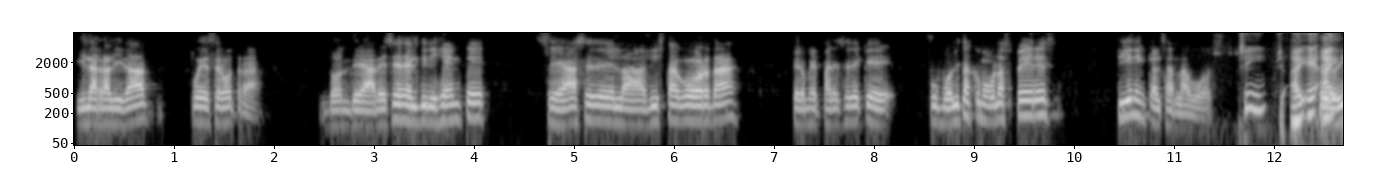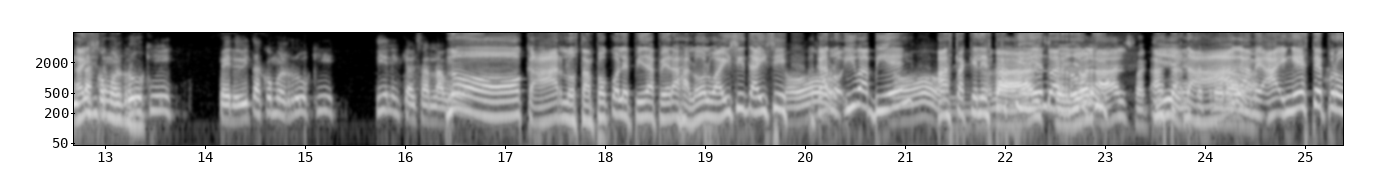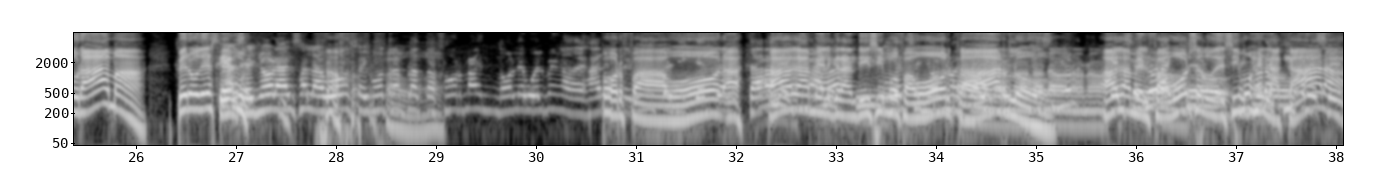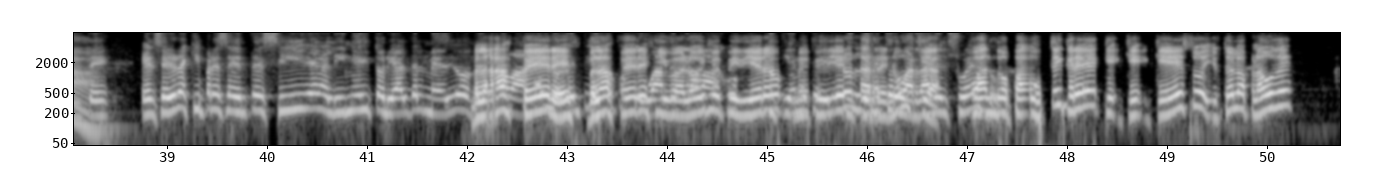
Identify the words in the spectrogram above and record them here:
y la realidad puede ser otra, donde a veces el dirigente se hace de la vista gorda, pero me parece de que futbolistas como Blas Pérez tienen que alzar la voz. Sí, ahí- ahí Periodistas sí como el de rookie, periodistas como el rookie tienen que alzar la voz. No, Carlos, tampoco le pida peras a Lolo. Ahí sí, ahí sí. No, Carlos, iba bien no, hasta que le yo estás pidiendo al alzo, yo rookie. la alzo aquí hasta- en este hágame, ah, en este programa. Pero de Si este. el señor alza la voz en por otra favor. plataforma, no le vuelven a dejar. Por favor, ah, hágame el grandísimo Y el señor favor, no- Carlos. el señor- No, no, no. Hágame el favor, se lo decimos en la cara. presente- el señor aquí presente sigue la línea editorial del medio. Blas trabaja, Pérez, entiendo Blas Pérez y Baloy me pidieron, me pidieron la que guardar renuncia. Cuando usted cree que, que, que eso, y usted lo aplaude,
